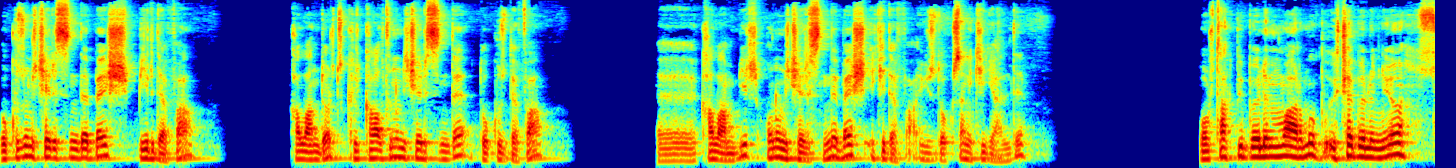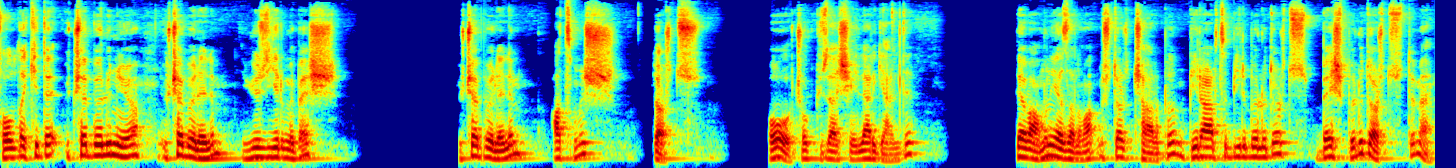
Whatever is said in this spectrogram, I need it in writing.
9'un içerisinde 5 1 defa. Kalan 4. 46'nın içerisinde 9 defa. Ee, kalan 1. Onun içerisinde 5 2 defa. 192 geldi. Ortak bir bölüm var mı? Bu 3'e bölünüyor. Soldaki de 3'e bölünüyor. 3'e bölelim. 125. 3'e bölelim. 64. Oo çok güzel şeyler geldi. Devamını yazalım. 64 çarpı 1 artı 1 bölü 4 5 bölü 4 değil mi?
